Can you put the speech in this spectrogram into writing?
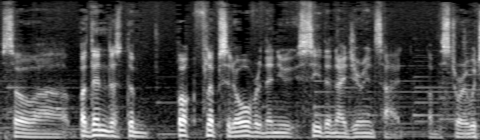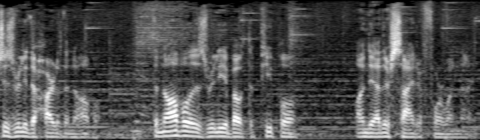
So, uh, but then the, the book flips it over, and then you see the Nigerian side of the story, which is really the heart of the novel. The novel is really about the people on the other side of 419.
